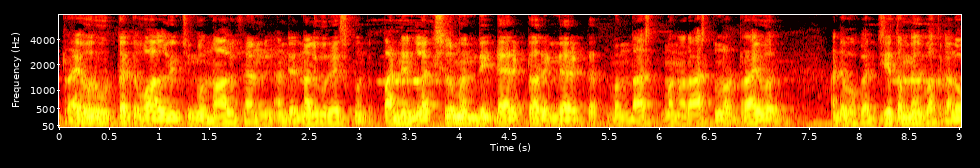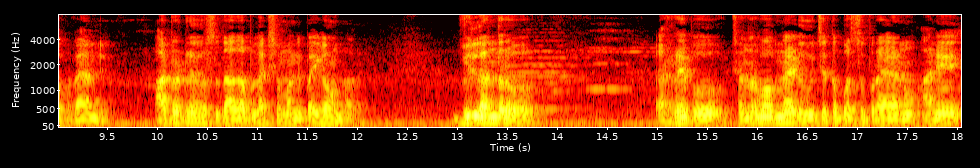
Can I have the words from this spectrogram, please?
డ్రైవర్ వృత్తి అంటే వాళ్ళ నుంచి ఇంకో నాలుగు ఫ్యామిలీ అంటే నలుగురు వేసుకోండి. పన్నెండు లక్షల మంది డైరెక్టర్ ఇండైరెక్టర్ మన రాష్ట్ర మన రాష్ట్రంలో డ్రైవర్ అంటే ఒక జీతం మీద బతకాలి ఒక ఫ్యామిలీ. ఆటో డ్రైవర్స్ దాదాపు లక్ష మంది పైగా ఉన్నారు. వీళ్ళందరూ రేపు చంద్రబాబు నాయుడు ఉచిత బస్సు ప్రయాణం అనే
